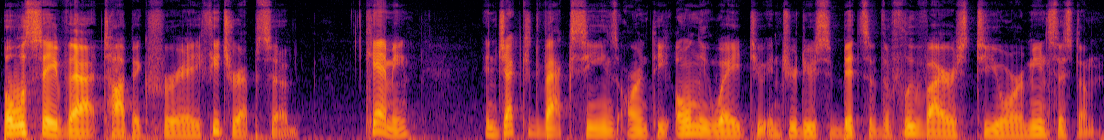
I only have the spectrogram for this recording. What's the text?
But we'll save that topic for a future episode. Cami, injected vaccines aren't the only way to introduce bits of the flu virus to your immune system.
